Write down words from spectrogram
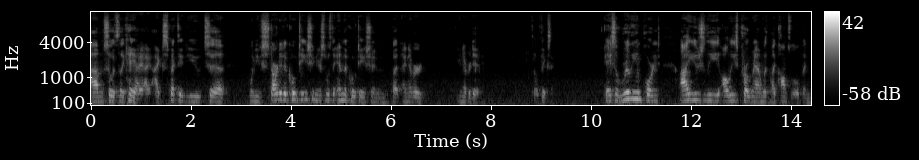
Um, so it's like, hey, I, I expected you to, when you started a quotation, you're supposed to end the quotation, but I never, you never did. So fix it. Okay, so really important. I usually always program with my console open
